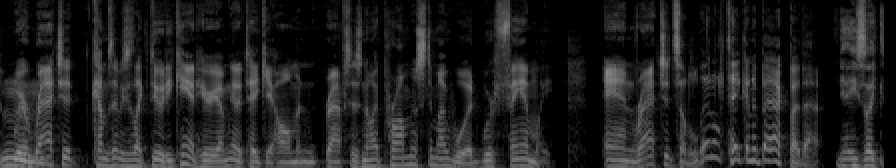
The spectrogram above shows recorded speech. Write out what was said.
where Ratchet comes in. He's like, "Dude, he can't hear you. I'm going to take you home." And Raf says, "No, I promised him I would. We're family." And Ratchet's a little taken aback by that. Yeah, he's like,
